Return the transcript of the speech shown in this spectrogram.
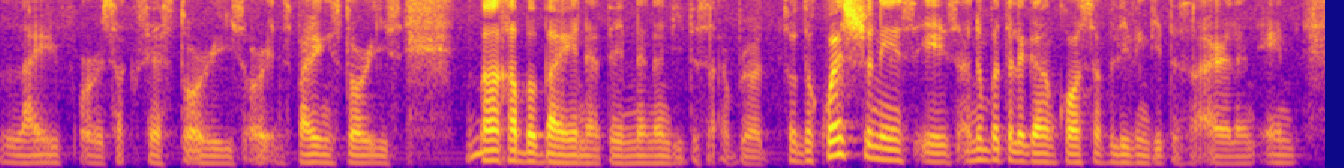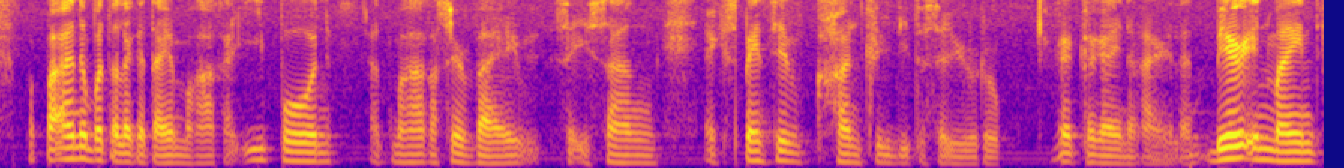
life or success stories or inspiring stories ng mga kababayan natin na nandito sa abroad. So the question is, is ano ba talaga ang cost of living dito sa Ireland and paano ba talaga tayo makakaipon at makakasurvive sa isang expensive country dito sa Europe, kag- kagaya ng Ireland. Bear in mind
